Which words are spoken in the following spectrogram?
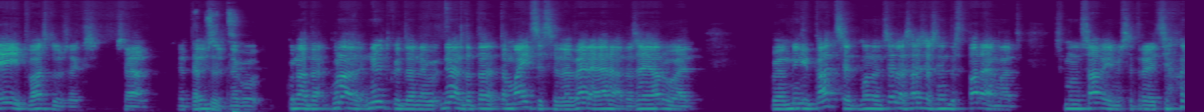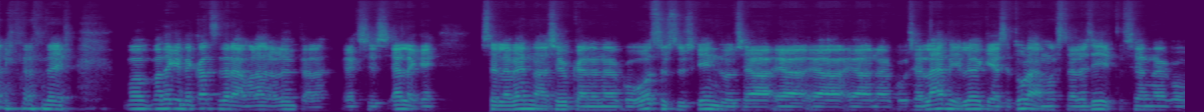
ei-d vastuseks seal, et ta ütles, et nagu kuna ta, kuna nüüd, kui ta nagu nii-öelda ta, ta maitses selle vere ära, ta sai aru, et kui on mingid katsed, ma olen selles asjas nendest paremad, siis mul on savi, mis see traditsioonid on teil. ma, ma tegin need katsed ära ja ma lähen olümpiale, ehk siis jällegi selle venna niisugune nagu otsustuskindlus ja, ja, ja, ja nagu see läbilöögi ja see tulemustele sihitus, see on nagu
